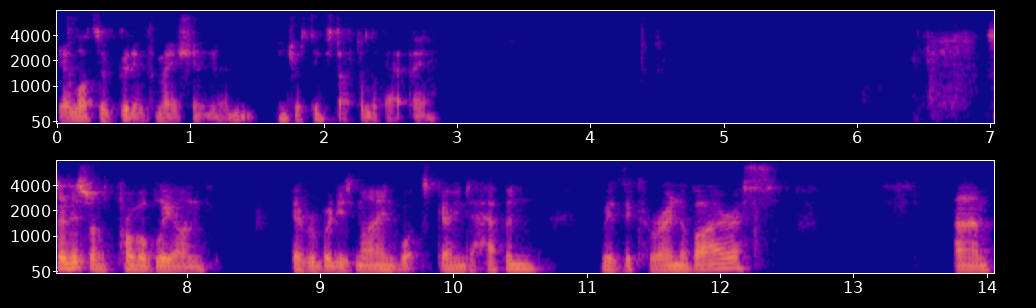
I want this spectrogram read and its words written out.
yeah, lots of good information and interesting stuff to look at there. So this one's probably on everybody's mind, what's going to happen with the coronavirus. Um,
